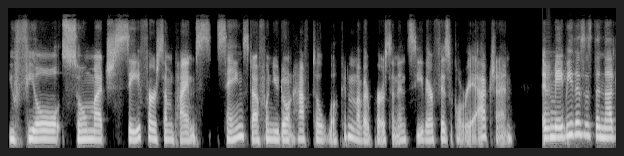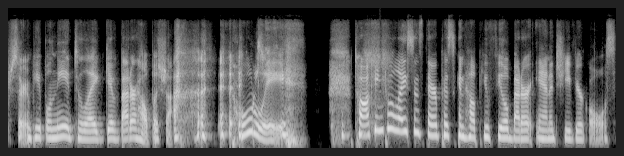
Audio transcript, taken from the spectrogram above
you feel so much safer sometimes saying stuff when you don't have to look at another person and see their physical reaction. and maybe this is the nudge certain people need to like give BetterHelp a shot. Totally. Talking to a licensed therapist can help you feel better and achieve your goals.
